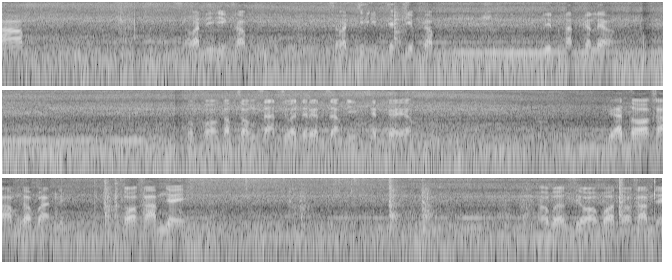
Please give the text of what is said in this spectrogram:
ครับ สวัสดีอีกครับ สวัสดีอีกจะคลิปครับลิ้นพันกันแล้วผมขอกับส่องศาสตร์ส่วนเจริญทรัพย์อีกเช่นเคยครับ เหลือต่อขามครับบาทนี่ต่อขามใหญ่เอาเบิกเสียออกบ่ต่อขามใหญ่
